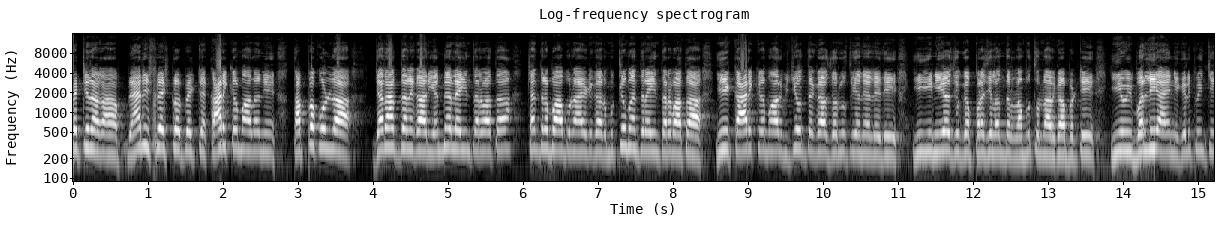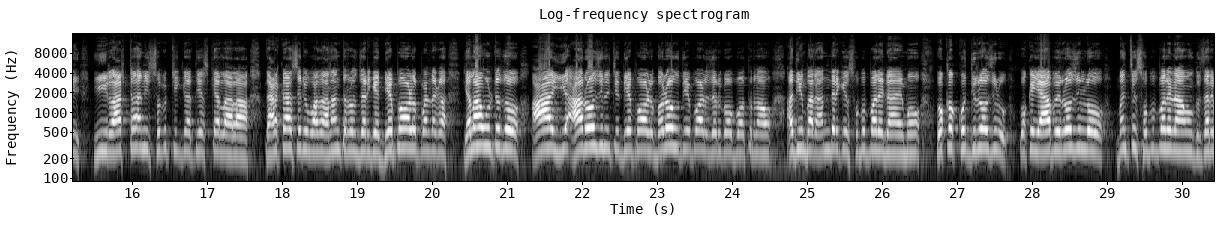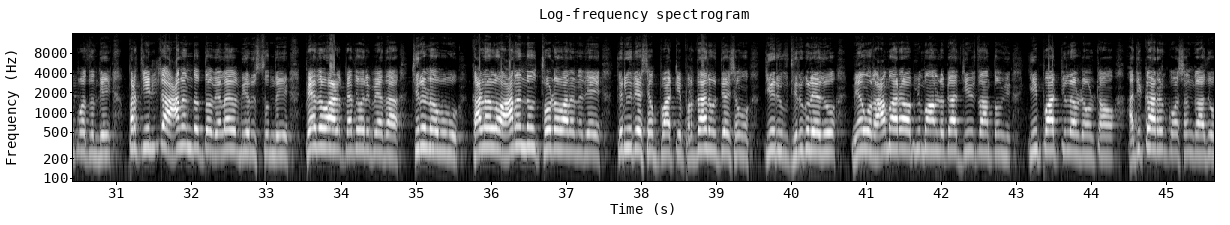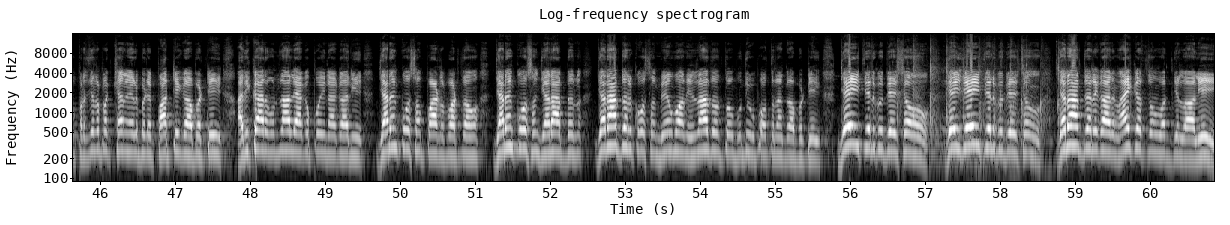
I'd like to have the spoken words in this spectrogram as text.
పెట్టిన మేనిఫెస్టోలో పెట్టిన కార్యక్రమాలని తప్పకుండా జనార్దన్ గారు ఎమ్మెల్యే అయిన తర్వాత చంద్రబాబు నాయుడు గారు ముఖ్యమంత్రి అయిన తర్వాత ఈ కార్యక్రమాలు విజయవంతంగా జరుగుతాయని అనేది ఈ నియోజకవర్గ ప్రజలందరూ నమ్ముతున్నారు కాబట్టి ఈ మళ్ళీ ఆయన గెలిపించి ఈ రాష్ట్రాన్ని సుభిక్షంగా తీసుకెళ్ళాలా? నరకాసుని అనంతరం జరిగే దీపావళి పండుగ ఎలా ఉంటుందో ఆ ఈ- ఆ రోజు నుంచి దీపావళి మరో దీపావళి జరగబోతున్నాం అది మన అందరికీ శుభపరిణామం ఒక కొద్ది రోజులు ఒక యాభై రోజుల్లో మంచి శుభ పరిణామం సరిపోతుంది. ప్రతి ఇంట ఆనందంతో వెల వీరుస్తుంది. పేదవాళ్ళు పెదవుల మీద చిరునవ్వు కళ్ళలో ఆనందం చూడవాలన్నదే తెలుగుదేశం పార్టీ ప్రధాన ఉద్దేశం. దీనికి తిరుగులేదు. మేము రామారావు అభిమానులుగా జీవితాంతం ఈ పార్టీలో ఉంటాం. అధికారం కోసం కాదు ప్రజల పక్షాన నిలబడే పార్టీ కాబట్టి అధికారం ఉన్నా లేకపోయినా కానీ జనం కోసం పాటలు పాడతాం. జనం కోసం జనార్దన్ జనార్దన్ కోసం మేము అని నినాదంతో ముందుకు పోతున్నాం కాబట్టి జై తెలుగుదేశం జై జై తెలుగుదేశం. జనార్దన్ గారి నాయకత్వం వర్దిల్లాలి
